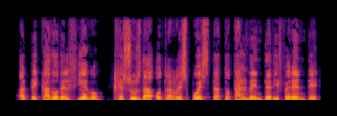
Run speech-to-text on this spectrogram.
al pecado del ciego. Jesús da otra respuesta totalmente diferente.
